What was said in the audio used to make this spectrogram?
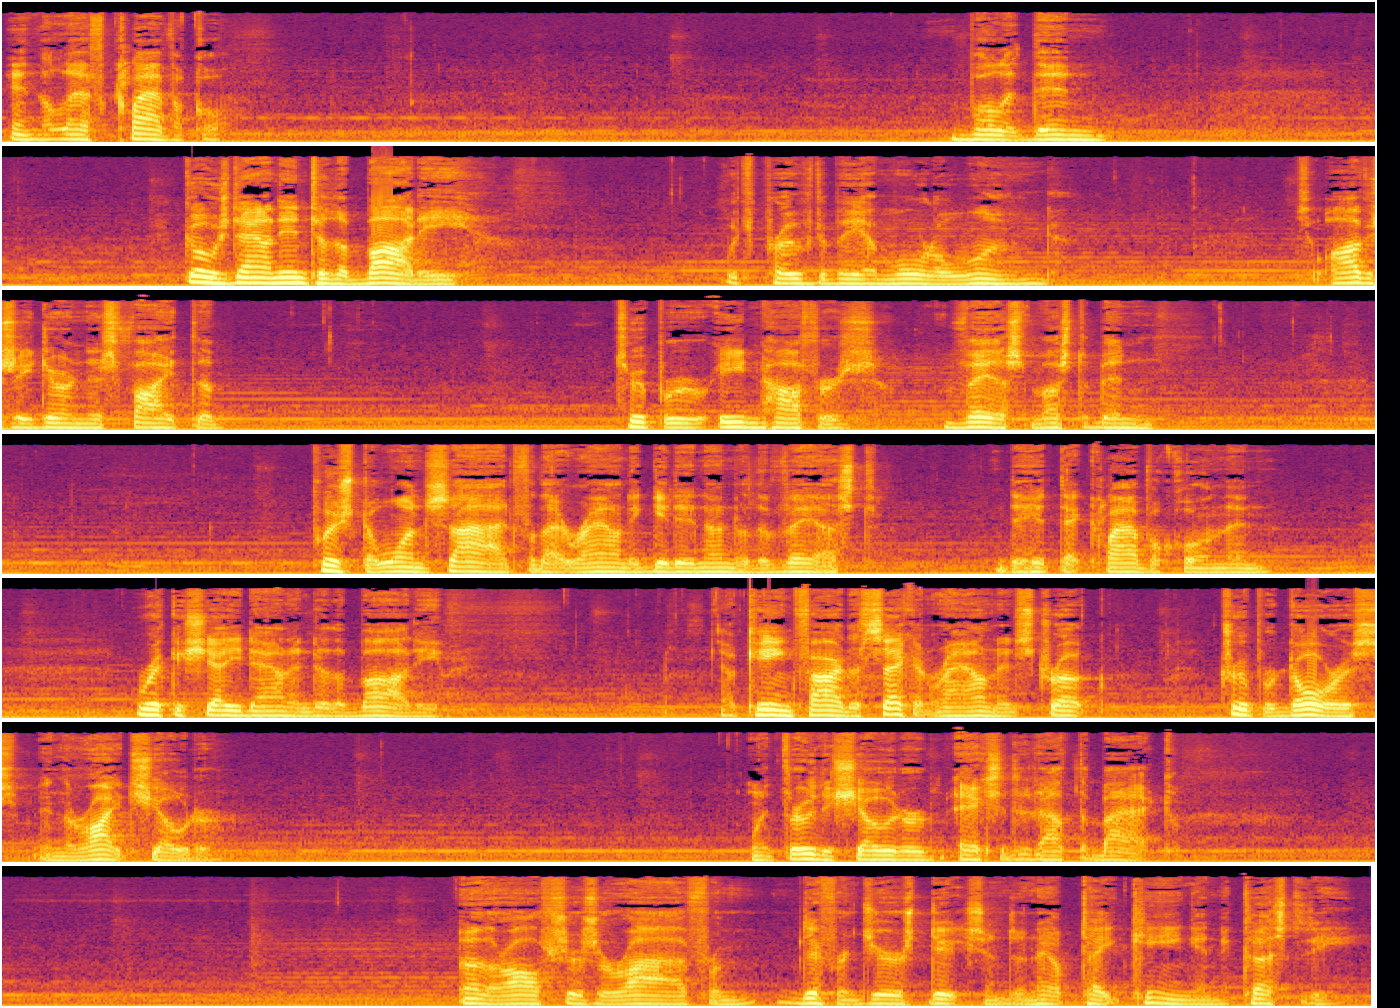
in the left clavicle. bullet then goes down into the body, which proved to be a mortal wound. So obviously, during this fight, the trooper Edenhofer's vest must have been pushed to one side for that round to get in under the vest to hit that clavicle and then ricochet down into the body. Now, King fired a second round and struck Trooper Doris in the right shoulder. Went through the shoulder, exited out the back. Other officers arrived from different jurisdictions and helped take King into custody.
